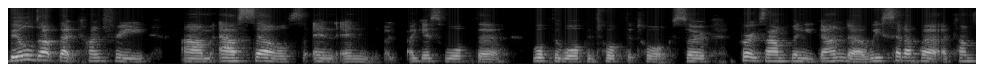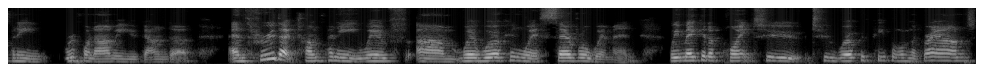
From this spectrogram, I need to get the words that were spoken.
build up that country um, ourselves and and I guess walk the walk the walk and talk the talk. So, for example, in Uganda, we set up a, a company, RippleNami Uganda, and through that company, we've um, we're working with several women we make it a point to to work with people on the ground,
